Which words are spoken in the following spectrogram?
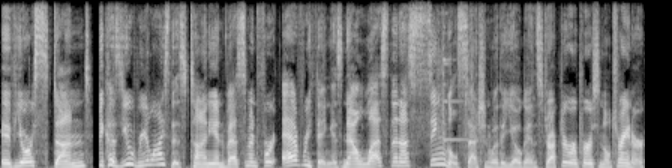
if you're stunned because you realize this tiny investment for everything is now less than a single session with a yoga instructor or personal trainer,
